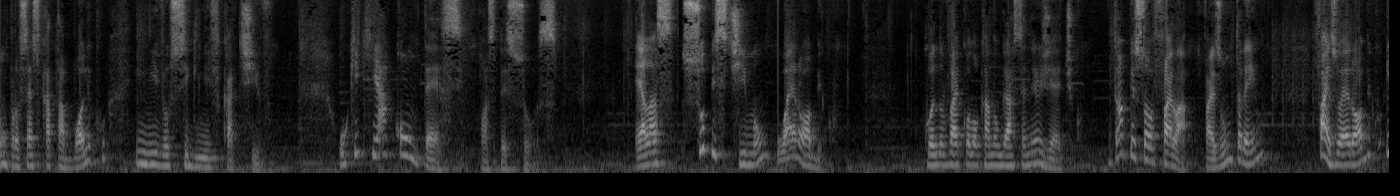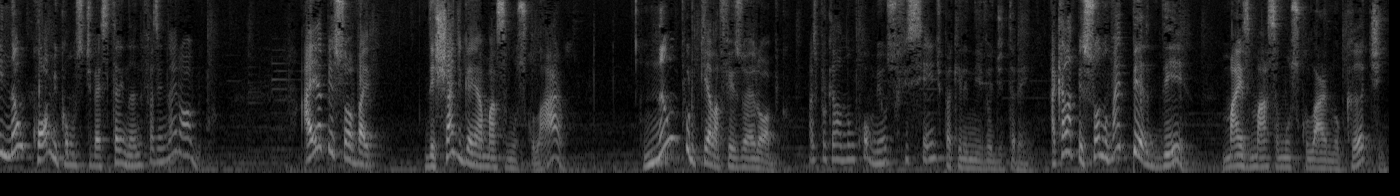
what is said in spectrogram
um processo catabólico em nível significativo. O que, que acontece com as pessoas? Elas subestimam o aeróbico quando vai colocar no gasto energético. Então a pessoa vai lá, faz um treino, faz o aeróbico e não come como se estivesse treinando e fazendo aeróbico. Aí a pessoa vai deixar de ganhar massa muscular, não porque ela fez o aeróbico, mas porque ela não comeu o suficiente para aquele nível de treino. Aquela pessoa não vai perder mais massa muscular no cut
